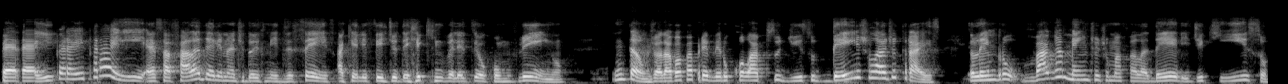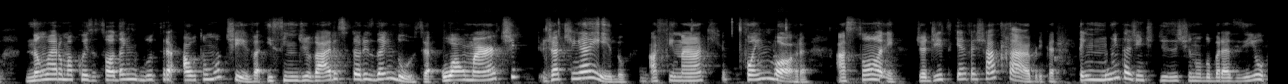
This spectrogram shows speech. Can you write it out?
Peraí, peraí, peraí. Essa fala dele não é de 2016? Aquele vídeo dele que envelheceu como vinho? Então, já dava para prever o colapso disso desde lá de trás. Eu lembro vagamente de uma fala dele de que isso não era uma coisa só da indústria automotiva, e sim de vários setores da indústria. O Walmart já tinha ido, a Finac foi embora. A Sony já disse que ia fechar a fábrica. Tem muita gente desistindo do Brasil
